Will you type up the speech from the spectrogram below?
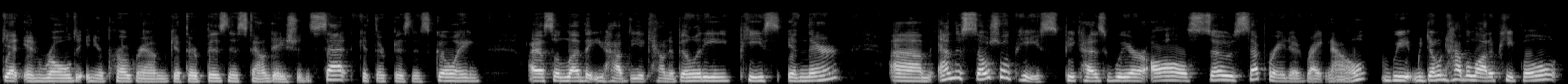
get enrolled in your program, get their business foundation set, get their business going. I also love that you have the accountability piece in there um, and the social piece because we are all so separated right now. We we don't have a lot of people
